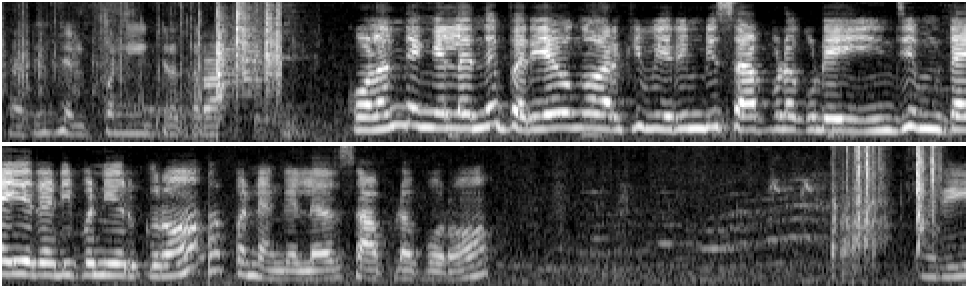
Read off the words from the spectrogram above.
சரி ஹெல்ப் பண்ணிட்டு இருக்கிறோம். குழந்தைங்கள்லேருந்து பெரியவங்க வரைக்கும் விரும்பி சாப்பிடக்கூடிய இஞ்சி மிட்டாய் ரெடி பண்ணியிருக்கிறோம். இப்போ நாங்கள் எல்லோரும் சாப்பிட போகிறோம் ஹரி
